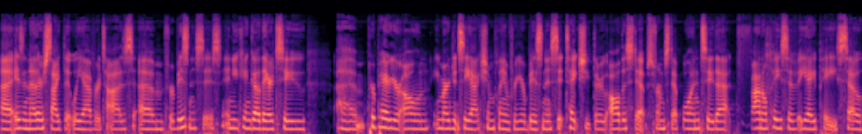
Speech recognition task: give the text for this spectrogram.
uh, is another site that we advertise um, for businesses. And you can go there to um, prepare your own emergency action plan for your business. It takes you through all the steps from step one to that final piece of EAP. So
